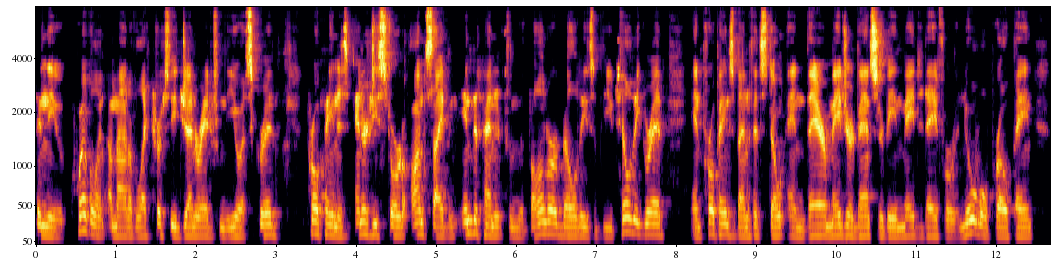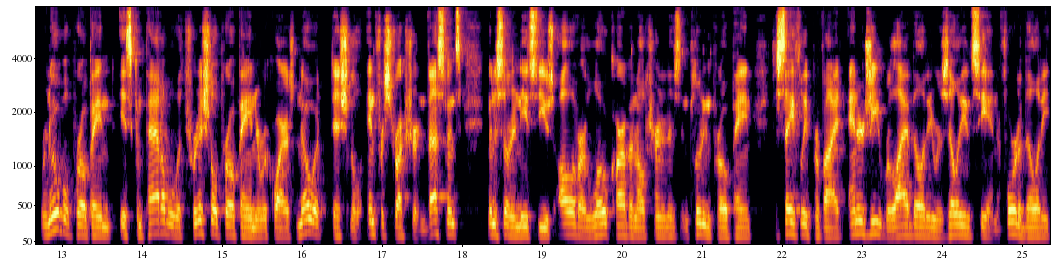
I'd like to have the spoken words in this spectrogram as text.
than the equivalent amount of electricity generated from the U.S. grid. Propane is energy stored on site and independent from the vulnerabilities of the utility grid, and propane's benefits don't end there. Major advances are being made today for renewable propane. Renewable propane is compatible with traditional propane and requires no additional infrastructure investments. Minnesota needs to use all of our low carbon alternatives, including propane, to safely provide energy, reliability, resiliency, and affordability.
